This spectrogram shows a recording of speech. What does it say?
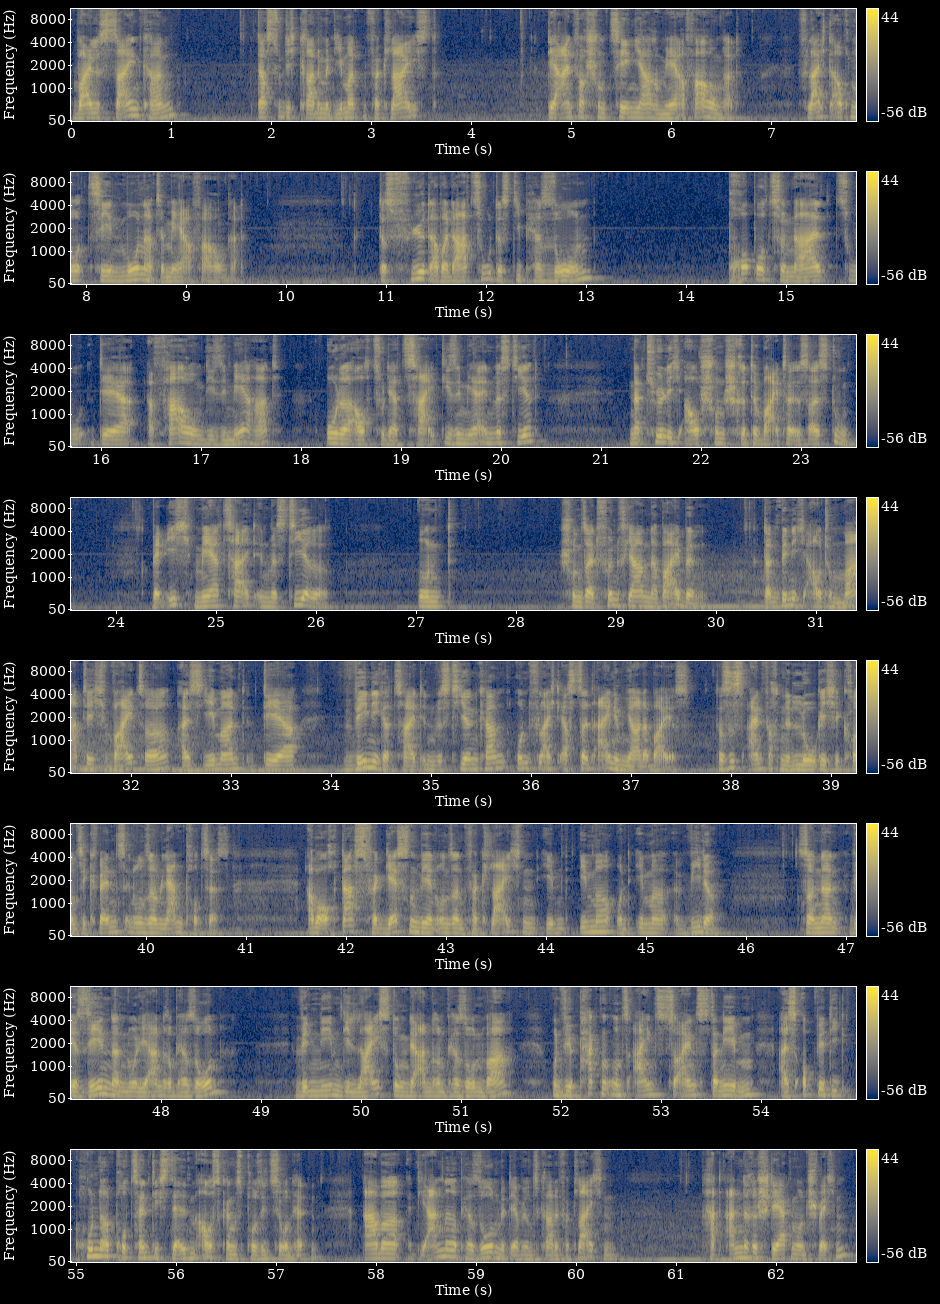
Weil es sein kann, dass du dich gerade mit jemandem vergleichst, der einfach schon zehn Jahre mehr Erfahrung hat. Vielleicht auch nur zehn Monate mehr Erfahrung hat. Das führt aber dazu, dass die Person proportional zu der Erfahrung, die sie mehr hat, oder auch zu der Zeit, die sie mehr investiert, natürlich auch schon Schritte weiter ist als du. Wenn ich mehr Zeit investiere und schon seit fünf Jahren dabei bin, dann bin ich automatisch weiter als jemand, der weniger Zeit investieren kann und vielleicht erst seit einem Jahr dabei ist. Das ist einfach eine logische Konsequenz in unserem Lernprozess. Aber auch das vergessen wir in unseren Vergleichen eben immer und immer wieder. Sondern wir sehen dann nur die andere Person, wir nehmen die Leistung der anderen Person wahr und wir packen uns eins zu eins daneben, als ob wir die hundertprozentig selben Ausgangsposition hätten. Aber die andere Person, mit der wir uns gerade vergleichen, hat andere Stärken und Schwächen,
